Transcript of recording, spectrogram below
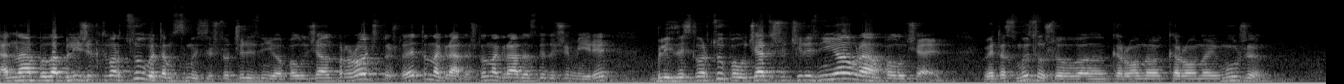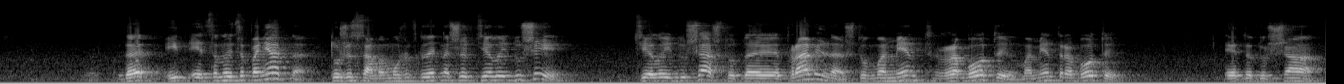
она была ближе к Творцу в этом смысле, что через нее получал пророчество, что это награда, что награда в следующем мире, близость к Творцу, получается, что через нее Авраам получает. Это смысл, что э, корона, корона и мужа. Да? И это становится понятно. То же самое можем сказать насчет тела и души. Тело и душа, что да, правильно, что в момент работы, в момент работы, это душа,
